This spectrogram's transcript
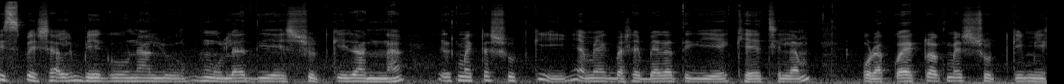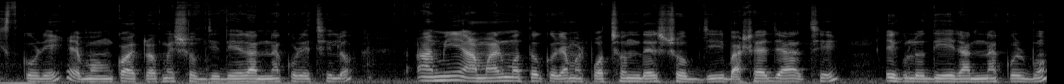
স্পেশাল বেগুন, আলু, মূলা দিয়ে শুটকি রান্না। এরকম একটা শুটকি আমি এক বাসায় বেড়াতে গিয়ে খেয়েছিলাম। ওরা কয়েক রকমের শুটকি মিক্স করে এবং কয়েক রকমের সবজি দিয়ে রান্না করেছিল। আমি আমার মতো করে আমার পছন্দের সবজি, বাসায় যা আছে এগুলো দিয়ে রান্না করব।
